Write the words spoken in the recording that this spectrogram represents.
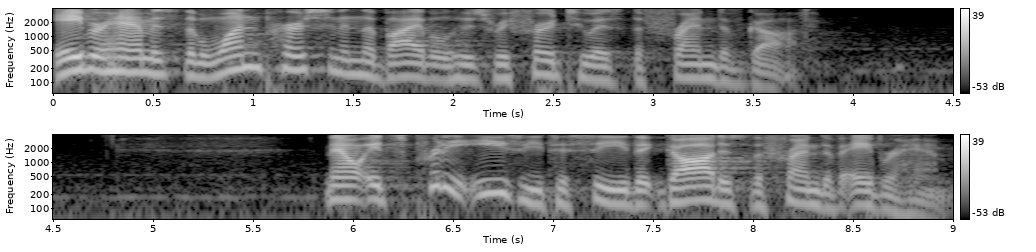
Abraham is the one person in the Bible who's referred to as the friend of God. Now, it's pretty easy to see that God is the friend of Abraham.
